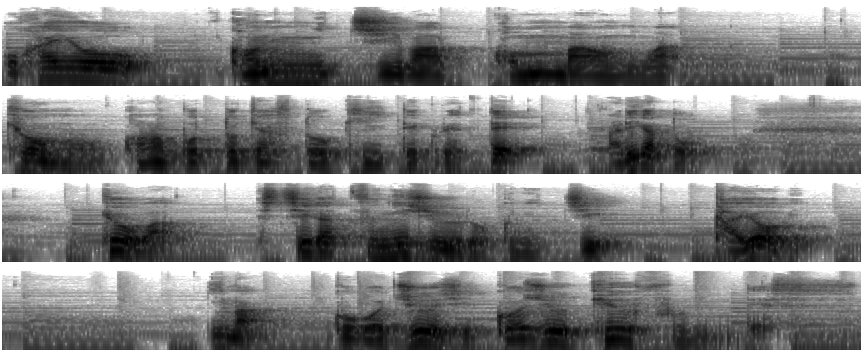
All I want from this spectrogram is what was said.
おはよう、こんにちは、こんばんは。今日もこのポッドキャストを聞いてくれてありがとう。今日は7月26日火曜日。今午後10時59分です。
